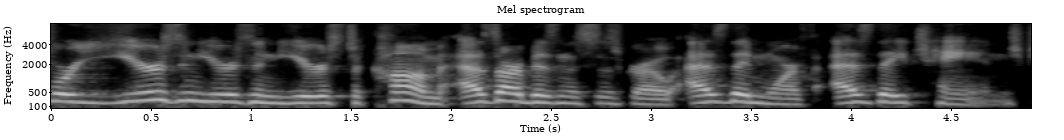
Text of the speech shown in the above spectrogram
for years and years and years to come as our businesses grow, as they morph, as they change.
